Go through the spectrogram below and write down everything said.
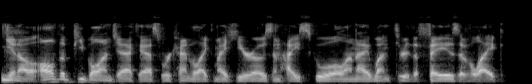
you know, all the people on Jackass were kind of like my heroes in high school, and I went through the phase of like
